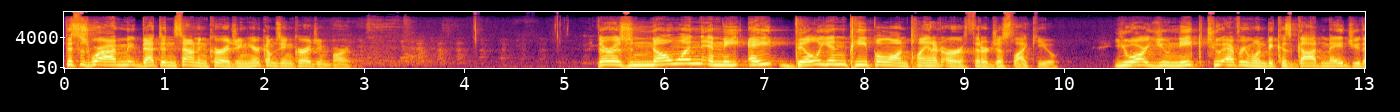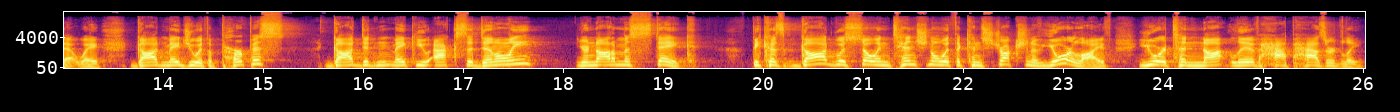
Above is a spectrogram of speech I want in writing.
This is where I that didn't sound encouraging. Here comes the encouraging part. There is no one in the 8 billion people on planet Earth that are just like you. You are unique to everyone because God made you that way. God made you with a purpose. God didn't make you accidentally. You're not a mistake. Because God was so intentional with the construction of your life, you are to not live haphazardly.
